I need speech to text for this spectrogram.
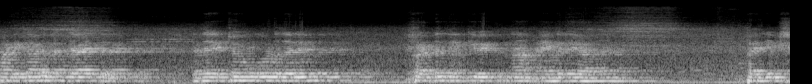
പാണ്ടിക്കാട് പഞ്ചായത്ത് ഇന്ന് ഏറ്റവും കൂടുതൽ ഫണ്ട് നീക്കി നീക്കിവെക്കുന്ന മേഖലയാണ് പരീക്ഷ.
